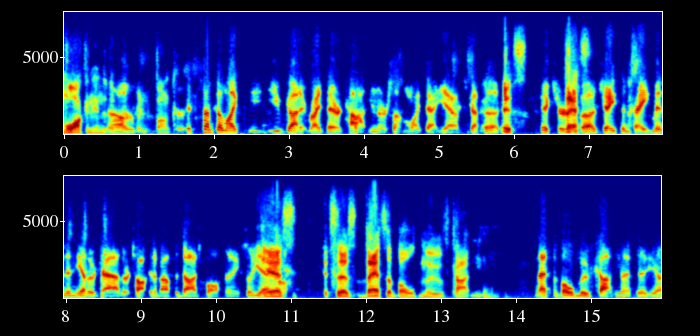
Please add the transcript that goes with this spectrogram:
walking into the No. bourbon bunker. It's something like you've got it right there, cotton or something like that. Yeah, it's got the It's picture of uh, Jason Bateman and the other guy. They're talking about the dodgeball thing. So yeah, yeah, no, it says that's a bold move, Cotton. that's a bold move, cotton. That's it. Yeah.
